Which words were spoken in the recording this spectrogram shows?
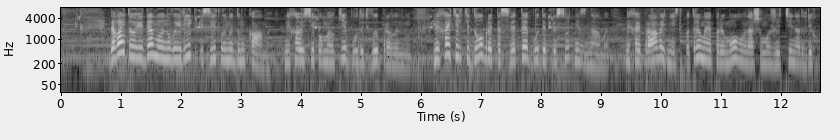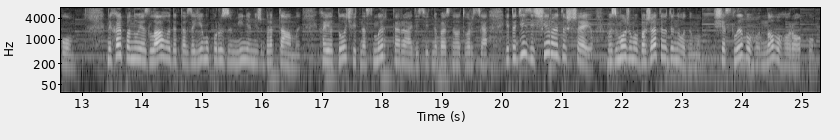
Давайте увійдемо у новий рік із світлими думками. Нехай усі помилки будуть виправлені. Нехай тільки добре та святе буде присутнє з нами. Нехай праведність отримає перемогу в нашому житті над гріхом. Нехай панує злагода та взаємопорозуміння між братами. Хай оточують нас мир та радість від небесного Творця. І тоді зі щирою душею ми зможемо бажати один одному щасливого нового року.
